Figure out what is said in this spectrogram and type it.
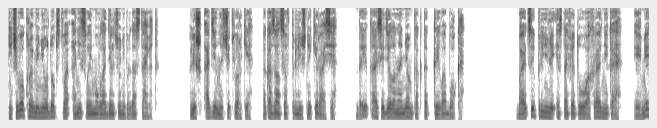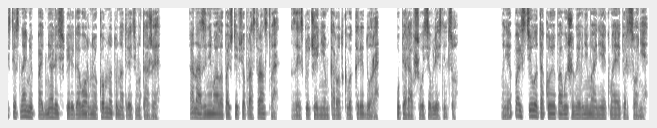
Ничего, кроме неудобства, они своему владельцу не предоставят. Лишь один из четверки оказался в приличной керасе, да и та сидела на нем как-то кривобоко. Бойцы приняли эстафету у охранника и вместе с нами поднялись в переговорную комнату на третьем этаже. Она занимала почти все пространство, за исключением короткого коридора, упиравшегося в лестницу. Мне польстило такое повышенное внимание к моей персоне,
